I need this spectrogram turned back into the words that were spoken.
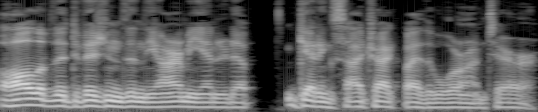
All of the divisions in the army ended up getting sidetracked by the war on terror.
